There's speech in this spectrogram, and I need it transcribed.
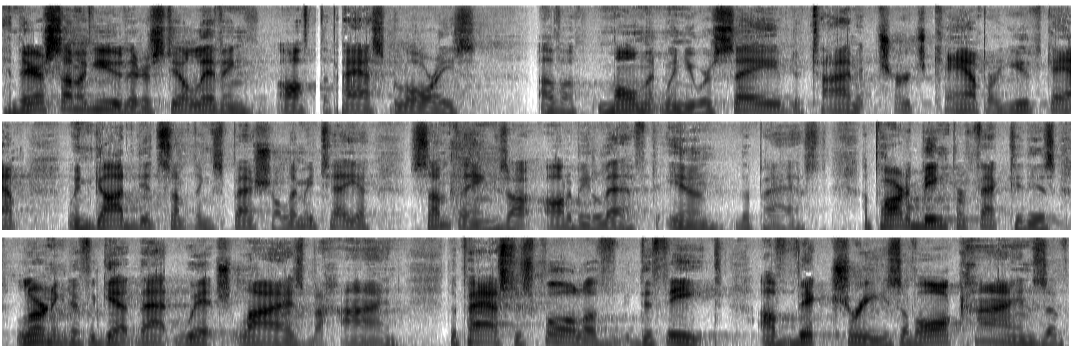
And there are some of you that are still living off the past glories of a moment when you were saved, a time at church camp or youth camp when God did something special. Let me tell you, some things ought, to be left in the past. A part of being perfected is learning to forget that which lies behind. The past is full of defeat, of victories, of all kinds of,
